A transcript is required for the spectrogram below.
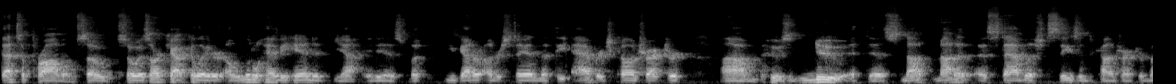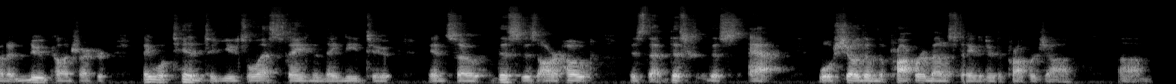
that's a problem. So so is our calculator a little heavy handed? Yeah, it is. But you got to understand that the average contractor um, who's new at this, not not an established seasoned contractor, but a new contractor, they will tend to use less stain than they need to. And so this is our hope is that this this app will show them the proper amount of stain to do the proper job. Um,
